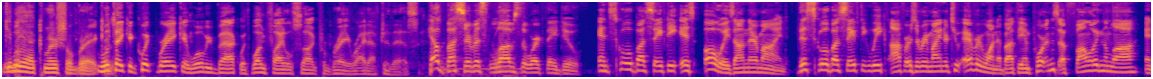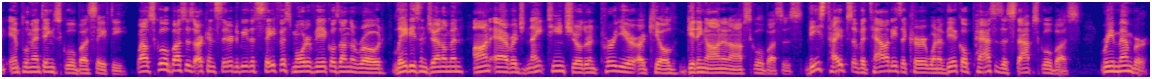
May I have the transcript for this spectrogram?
give we'll, me a commercial break. We'll take a quick break and we'll be back with one final song from Ray right after this. Health Bus Service loves the work they do, and school bus safety is always on their mind. This School Bus Safety Week offers a reminder to everyone about the importance of following the law and implementing school bus safety. While school buses are considered to be the safest motor vehicles on the road, ladies and gentlemen, on average, 19 children per year are killed getting on and off school buses. These types of fatalities occur when a vehicle passes a stopped school bus. Remember,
